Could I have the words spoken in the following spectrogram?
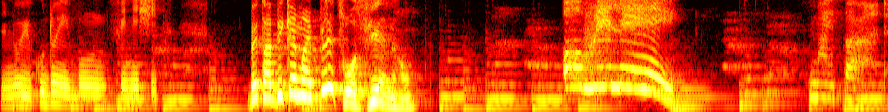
You know, you couldn't even finish it. But Abike, my plate was here now. Oh, really? My bad.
